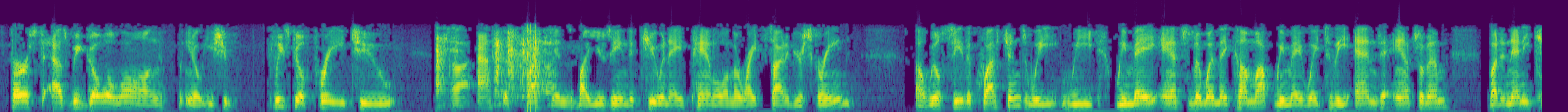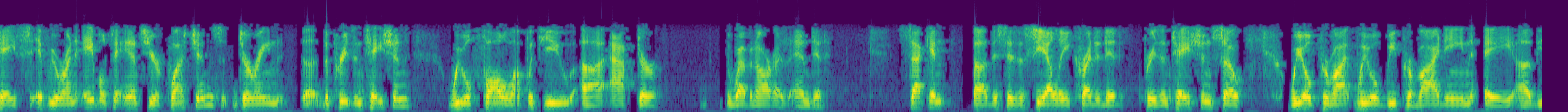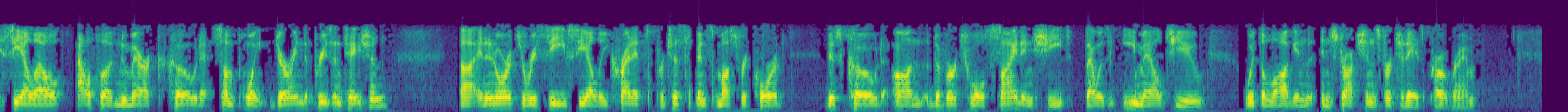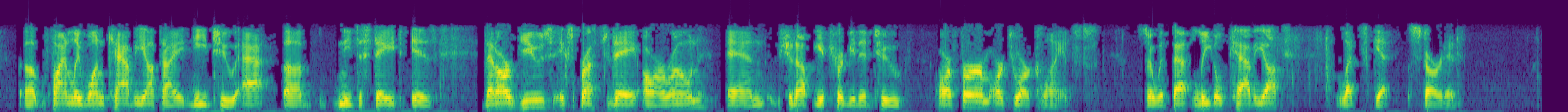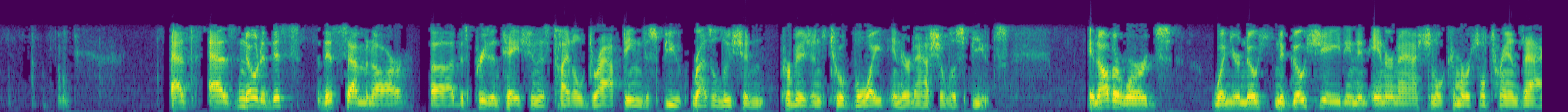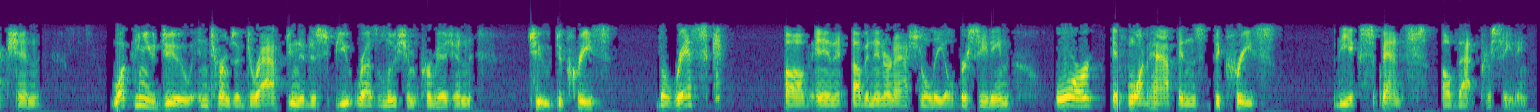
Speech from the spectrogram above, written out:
First, as we go along, you know, you should please feel free to uh, ask us questions by using the Q&A panel on the right side of your screen. Uh, we'll see the questions. We, we, we may answer them when they come up. We may wait to the end to answer them. But in any case, if we were unable to answer your questions during uh, the presentation, we will follow up with you uh, after the webinar has ended. Second, uh, this is a CLE credited presentation, so we will provide we will be providing a uh, the CLE alpha numeric code at some point during the presentation. Uh, and in order to receive CLE credits, participants must record this code on the virtual sign-in sheet that was emailed to you with the login instructions for today's program. Uh, finally, one caveat I need to uh, need to state is that our views expressed today are our own and should not be attributed to our firm or to our clients. So with that legal caveat, let's get started. As, as noted, this, this seminar, uh, this presentation is titled Drafting Dispute Resolution Provisions to Avoid International Disputes. In other words, when you're no negotiating an international commercial transaction, what can you do in terms of drafting a dispute resolution provision to decrease the risk of, in, of an international legal proceeding, or if one happens, decrease the expense of that proceeding?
